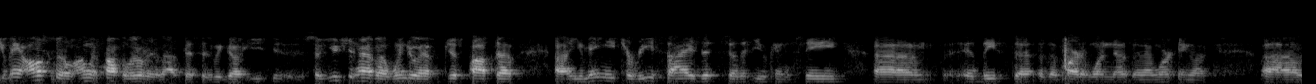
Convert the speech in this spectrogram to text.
you may also, I'm going to talk a little bit about this as we go. so you should have a window have just popped up. Uh, you may need to resize it so that you can see um, at least the, the part of OneNote that I'm working on. Um,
